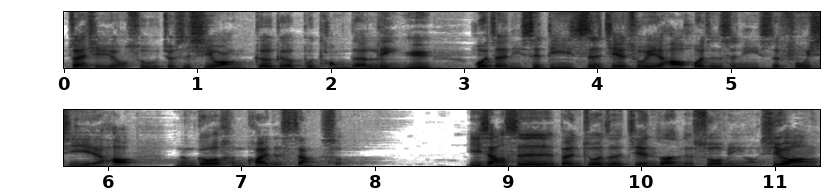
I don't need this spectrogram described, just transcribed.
撰写用书，就是希望各个不同的领域，或者你是第一次接触也好，或者是你是复习也好，能够很快的上手。以上是本作者简短的说明哦，希望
